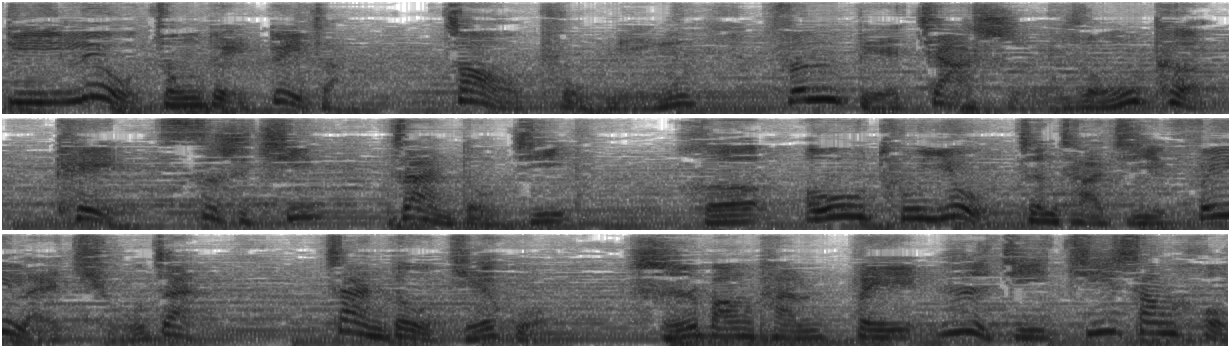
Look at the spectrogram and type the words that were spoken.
第六中队队长赵普明分别驾驶荣克 K 四十七战斗机和 O2U 侦察机飞来求战。战斗结果，石邦潘被日机击伤后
